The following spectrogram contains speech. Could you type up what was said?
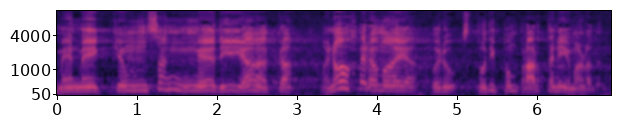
മേന്മയ്ക്കും സംഗതിയാക്ക മനോഹരമായ ഒരു സ്തുതിപ്പും പ്രാർത്ഥനയുമാണത്.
